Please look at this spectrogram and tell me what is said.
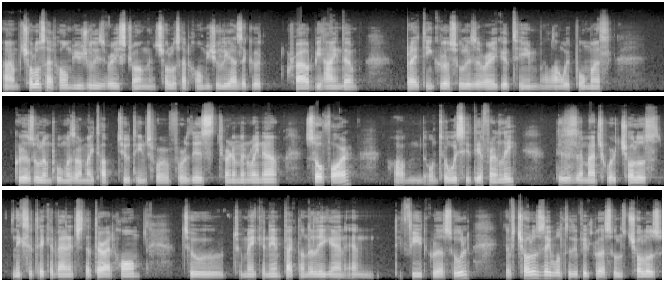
Um, Xolos at home usually is very strong, and Xolos at home usually has a good crowd behind them. But I think Cruz Azul is a very good team, along with Pumas. Cruz Azul and Pumas are my top two teams for, for this tournament right now, so far, um, until we see differently. This is a match where Xolos needs to take advantage that they're at home to to make an impact on the league and, and defeat Cruz Azul. If Xolos is able to defeat Cruz Azul, Xolos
